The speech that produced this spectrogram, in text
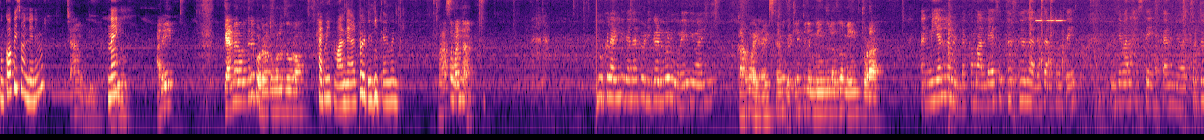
मग कॉफीच म्हणले ना मी. चहा म्हणली. नाही. अरे कॅमेरावर तरी खोटं नको बोलत जाऊ राव. काय माहीत मला नाही आठवते मी काय म्हणते. मग असं म्हण ना. भूक लागली त्यांना थोडी गडबड होऊ राहिली माझी. कार्बोहायड्रेट्स कमी भेटले ना तुझ्या मेंदूला तुझा मेंद थोडा. आणि मी यांना म्हटलं का मला लय असं थरथर झाल्यासारखं होतंय. ते मला हसते काय म्हणजे थर थर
